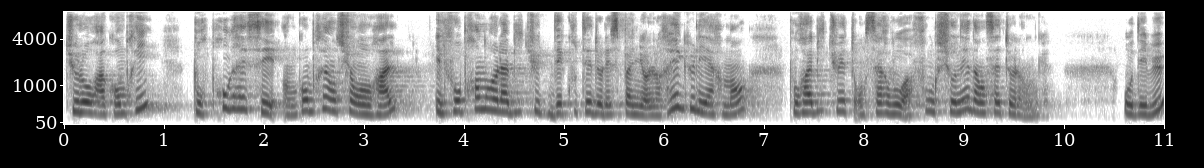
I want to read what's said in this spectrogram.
Tu l'auras compris, pour progresser en compréhension orale, il faut prendre l'habitude d'écouter de l'espagnol régulièrement pour habituer ton cerveau à fonctionner dans cette langue. Au début,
